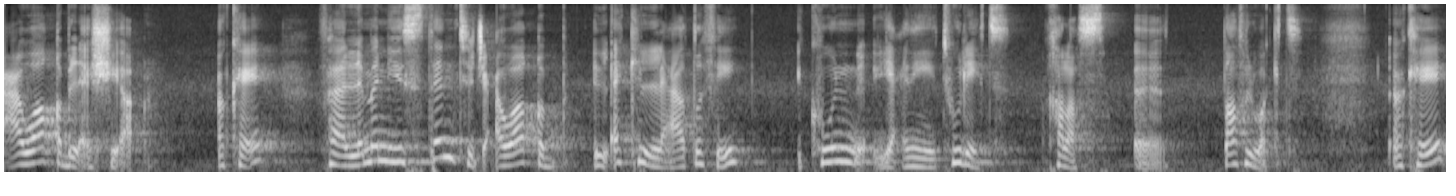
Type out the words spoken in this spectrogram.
عواقب الأشياء okay؟ فلما يستنتج عواقب الأكل العاطفي يكون يعني too late خلاص آه، طاف الوقت. okay؟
